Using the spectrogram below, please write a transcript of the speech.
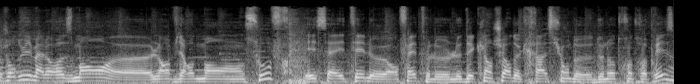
Aujourd'hui, malheureusement, euh, l'environnement souffre et ça a été le, en fait le, déclencheur de création de, notre entreprise.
